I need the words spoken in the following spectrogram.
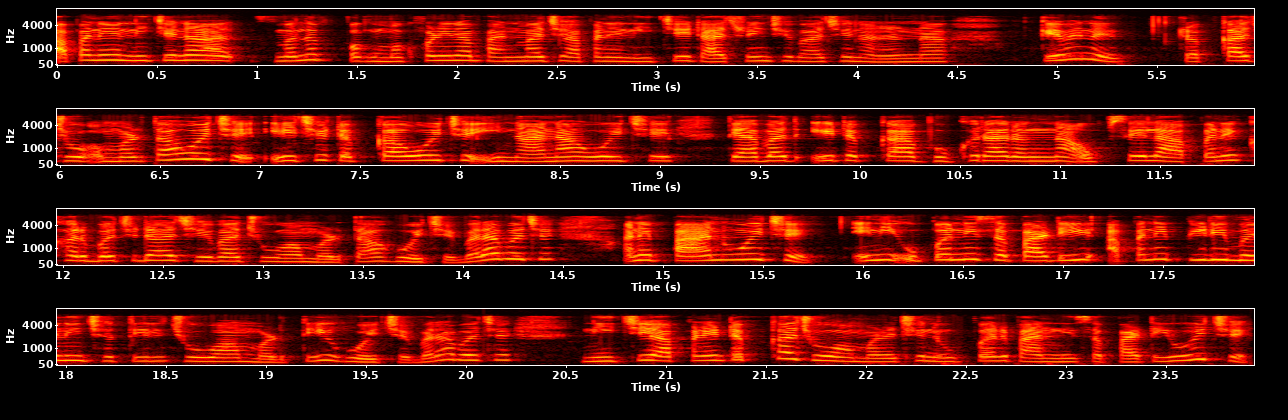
આપણને નીચેના, મતલબ મગફળીના પાનમાં જે આપણને નીચે ટાચણી જેવા નાના નાના કહેવાય ને ટપકા જોવા મળતા હોય છે એ જે ટપકા હોય છે એ નાના હોય છે ત્યારબાદ એ ટપકા ભૂખરા રંગના ઉપસેલા આપણને ખરબચડા જેવા જોવા મળતા હોય છે બરાબર છે અને પાન હોય છે એની ઉપરની સપાટી આપણને પીળી બની જતી જોવા મળતી હોય છે બરાબર છે નીચે આપણને ટપકા જોવા મળે છે અને ઉપર પાનની સપાટી હોય છે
